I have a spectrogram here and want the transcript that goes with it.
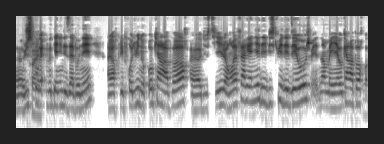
euh, juste pour gagner des abonnés, alors que les produits n'ont aucun rapport, euh, du style on va faire gagner des biscuits et des déos. Je non, mais il n'y a aucun rapport. Quoi.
